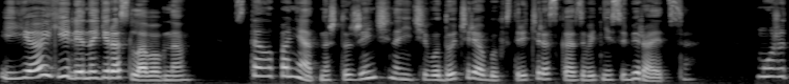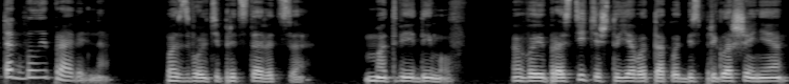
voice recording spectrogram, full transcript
«Я Елена Ярославовна». Стало понятно, что женщина ничего дочери об их встрече рассказывать не собирается. Может, так было и правильно. «Позвольте представиться. Матвей Дымов. Вы простите, что я вот так вот без приглашения?»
